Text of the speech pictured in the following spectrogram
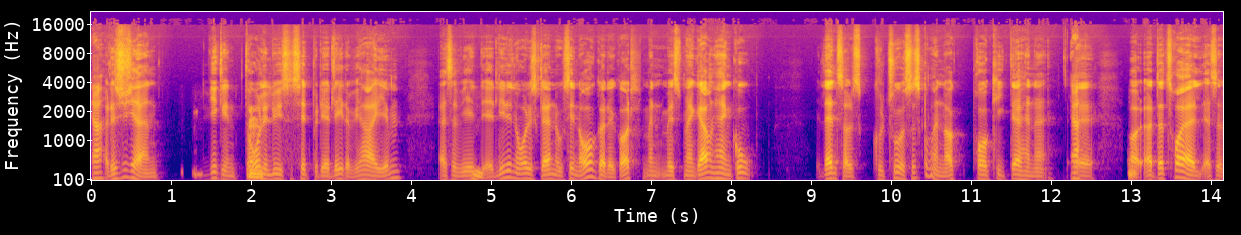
Ja. Og det synes jeg er en, virkelig en dårlig lys at sætte på de atleter, vi har hjemme. Altså, vi er et, et lille nordisk land, du kan se, Norge gør det godt, men hvis man gerne vil have en god landsholdskultur, så skal man nok prøve at kigge derhen af. Ja. Øh, og, og der tror jeg, altså,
